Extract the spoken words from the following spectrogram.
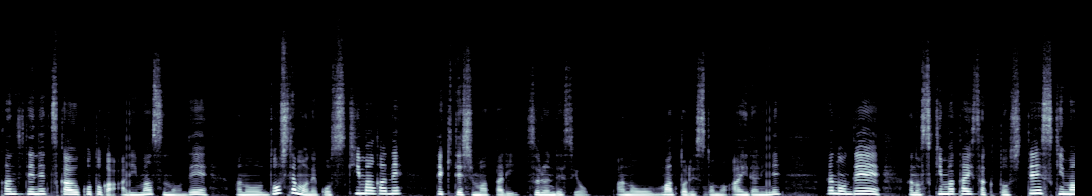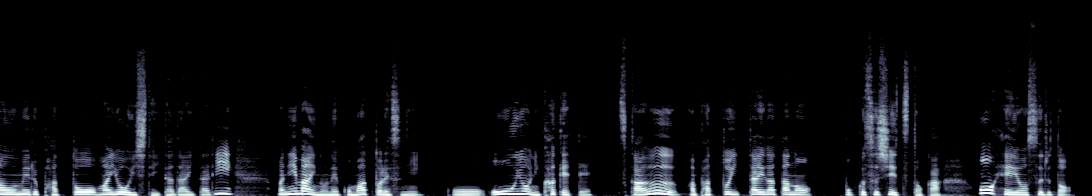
感じでね使うことがありますのであのどうしてもねこう隙間がねできてしまったりするんですよあのマットレスとの間にね。なのであの隙間対策として隙間を埋めるパッドを、まあ、用意していただいたり、まあ、2枚のねこうマットレスにこう覆うようにかけて使う、まあ、パッド一体型のボックスシーツとかを併用すると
